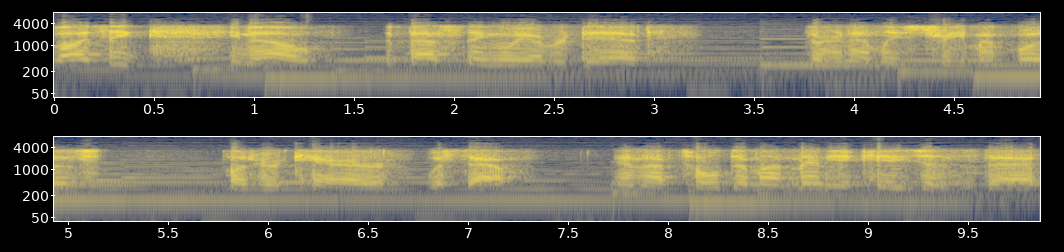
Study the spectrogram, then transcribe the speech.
Well, I think, you know, the best thing we ever did during Emily's treatment was put her care with them. And I've told them on many occasions that,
